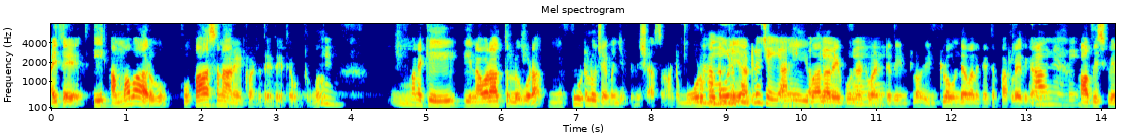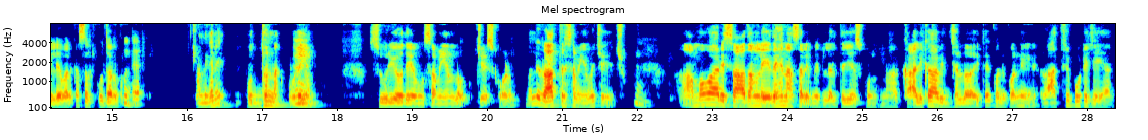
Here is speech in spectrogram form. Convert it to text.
అయితే ఈ అమ్మవారు ఉపాసన అనేటువంటిది ఏదైతే ఉంటుందో. మనకి ఈ నవరాత్రులు కూడా ముప్పూటలు చేయమని చెప్పింది శాస్త్రం అంటే మూడు పూటలు చేయాలి పూట్లు ఇవాళ. రేపు. ఉన్నటువంటిది ఇంట్లో ఇంట్లో ఉండే వాళ్ళకైతే పర్లేదు కానీ ఆఫీస్కి వెళ్ళే వాళ్ళకి అసలు కుదరదు అందుకని పొద్దున్న ఉదయం సూర్యోదయం సమయంలో చేసుకోవడం మళ్ళీ రాత్రి సమయంలో చేయొచ్చు. అమ్మవారి సాధనలు ఏదైనా సరే మీరు లలిత చేసుకుంటున్నా కాళికా విద్యల్లో అయితే కొన్ని కొన్ని రాత్రిపూటే చేయాలి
